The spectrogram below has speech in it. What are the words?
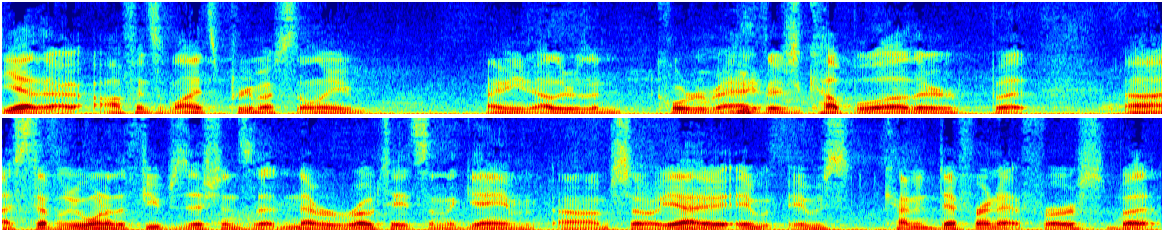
yeah, the offensive line's pretty much the only. I mean, other than quarterback, Yeah. there's a couple other, but uh, it's definitely one of the few positions that never rotates in the game. Um, so yeah, it, it was kind of different at first, but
